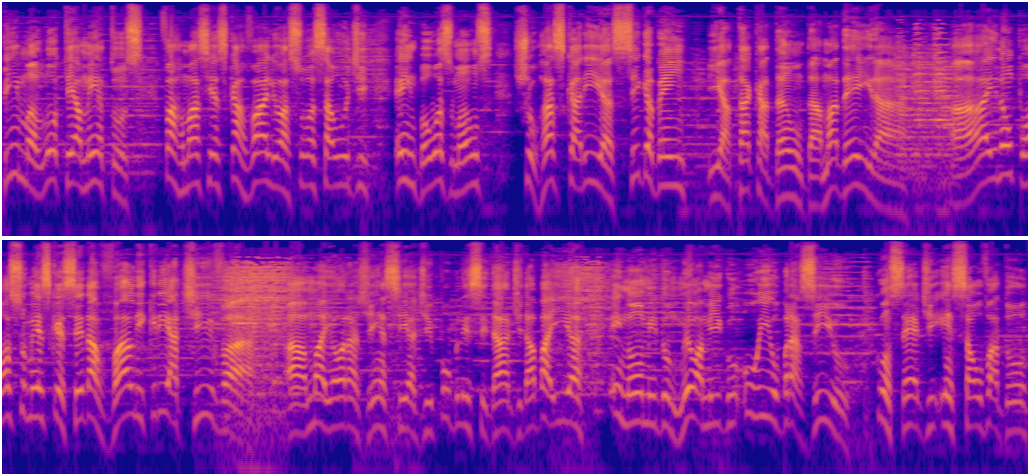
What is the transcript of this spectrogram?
Bima Loteamentos, Farmácias Carvalho, a sua saúde em boas mãos, Churrascaria Siga Bem e Atacadão da Madeira. Ah, e não posso me esquecer da Vale Criativa, a maior agência de publicidade da Bahia, em nome do meu amigo Will Brasil, com sede em Salvador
